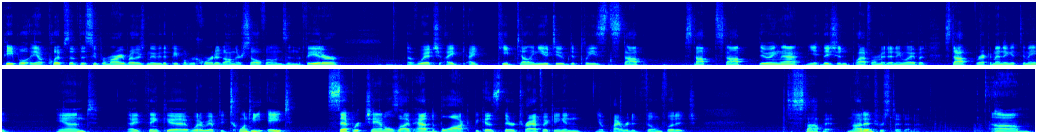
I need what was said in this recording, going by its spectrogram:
people you know clips of the Super Mario Brothers movie that people recorded on their cell phones in the theater, of which I I keep telling YouTube to please stop stop stop doing that. They shouldn't platform it anyway, but stop recommending it to me and I think uh, what are we up to? Twenty eight separate channels I've had to block because they're trafficking in you know pirated film footage. Just stop it. I'm not interested in it. Um.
